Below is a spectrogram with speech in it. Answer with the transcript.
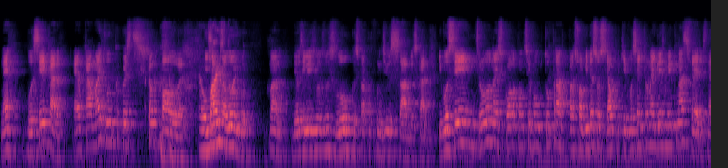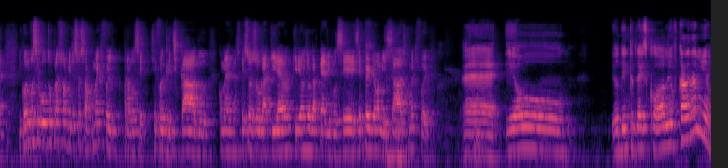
Né? Você, cara, é o cara mais louco que eu conheço de São Paulo, velho. É o Isso mais é doido. louco. Mano, Deus ele usa os loucos pra confundir os sábios, cara. E você entrou na escola quando você voltou pra sua vida social, porque você entrou na igreja meio que nas férias, né? E quando você voltou pra sua vida social, como é que foi pra você? Você foi criticado? Como é que as pessoas jogar, queriam, queriam jogar pedra em você? Você perdeu a amizade? Como é que foi? É, eu eu dentro da escola eu ficava na minha,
